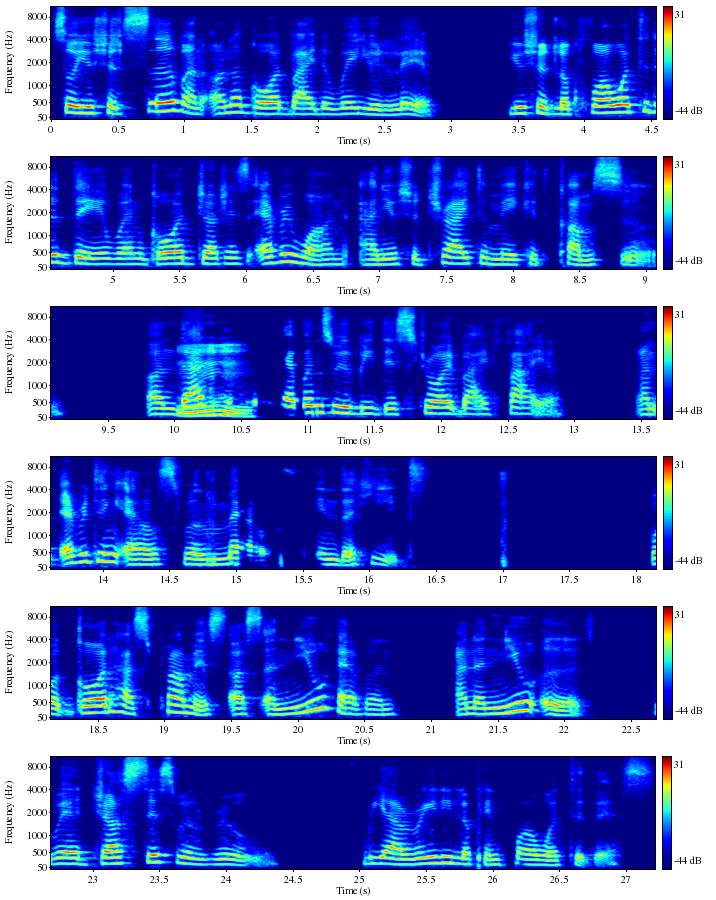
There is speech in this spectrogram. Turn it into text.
So you should serve and honor God by the way you live. You should look forward to the day when God judges everyone, and you should try to make it come soon. On that Mm. day, heavens will be destroyed by fire, and everything else will melt in the heat. But God has promised us a new heaven and a new earth where justice will rule. We are really looking forward to this.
